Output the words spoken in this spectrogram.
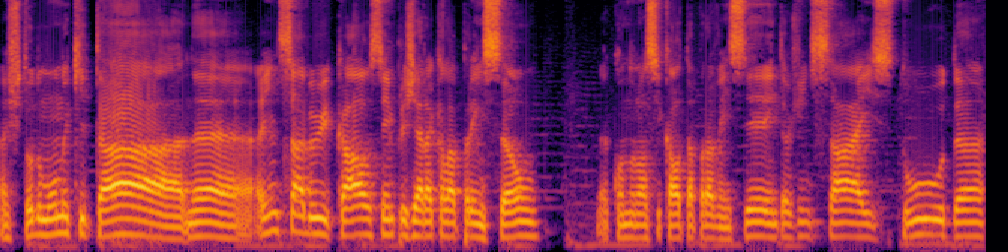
Acho que todo mundo que tá, né, a gente sabe o ICAO sempre gera aquela apreensão né, quando o nosso ICAO tá para vencer, então a gente sai, estuda,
